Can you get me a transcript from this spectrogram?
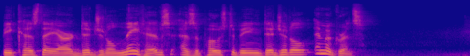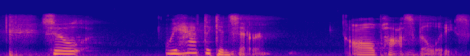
because they are digital natives as opposed to being digital immigrants? So we have to consider all possibilities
